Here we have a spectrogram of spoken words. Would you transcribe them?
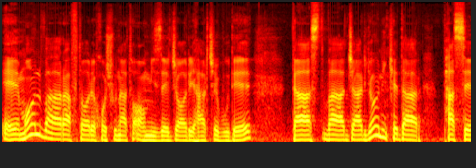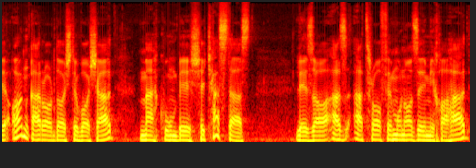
اعمال و رفتار خشونت آمیز جاری هرچه بوده دست و جریانی که در پس آن قرار داشته باشد محکوم به شکست است. لذا از اطراف منازع می‌خواهد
